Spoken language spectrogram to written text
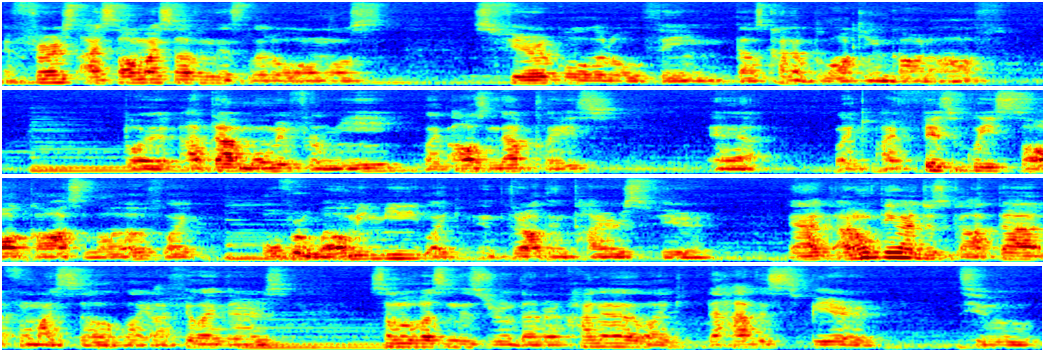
At first, I saw myself in this little almost spherical little thing that was kind of blocking God off. But at that moment for me, like I was in that place and like I physically saw God's love like overwhelming me like throughout the entire sphere. And I, I don't think I just got that for myself. Like I feel like there's some of us in this room that are kind of like that have this spirit to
